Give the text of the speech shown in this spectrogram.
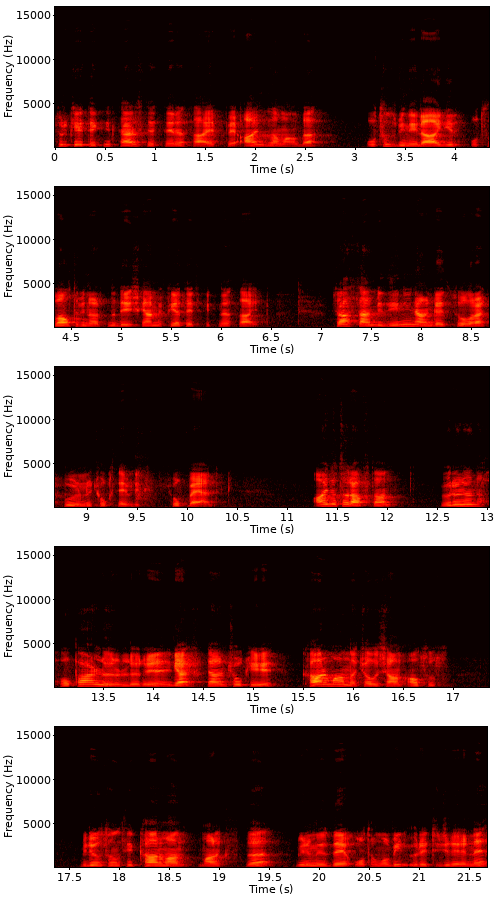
Türkiye teknik servis desteğine sahip ve aynı zamanda 30 bin ila 36 bin arasında değişken bir fiyat etiketine sahip. Şahsen biz yeni inan gazetesi olarak bu ürünü çok sevdik, çok beğendik. Aynı taraftan ürünün hoparlörleri gerçekten çok iyi. Karman'la çalışan Asus biliyorsunuz ki Karman markası da günümüzde otomobil üreticilerine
